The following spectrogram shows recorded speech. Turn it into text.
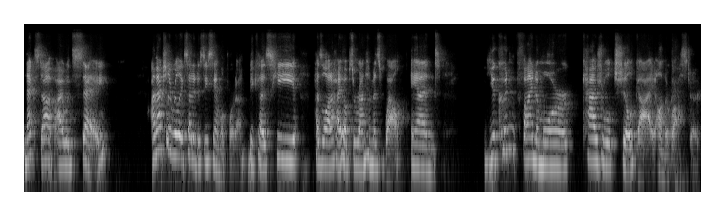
Next up, I would say I'm actually really excited to see Sam LaPorta because he has a lot of high hopes around him as well. And you couldn't find a more casual, chill guy on the roster.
